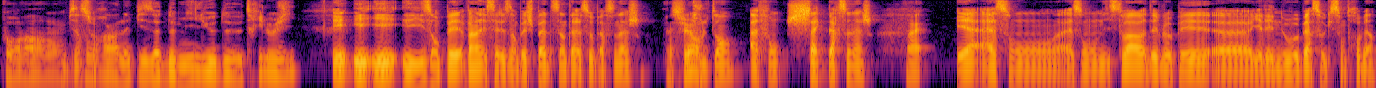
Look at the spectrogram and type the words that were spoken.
pour un, Bien pour sûr. un épisode de milieu de trilogie. Et, et, et, et ils empê- enfin, ça les empêche pas de s'intéresser aux personnages Bien sûr. tout le temps, à fond, chaque personnage. Ouais. Et à, à son, à son histoire développée, euh, il y a des nouveaux persos qui sont trop bien.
